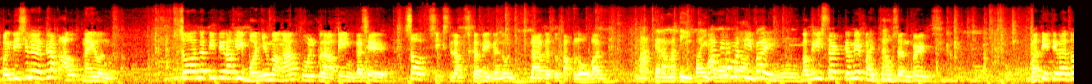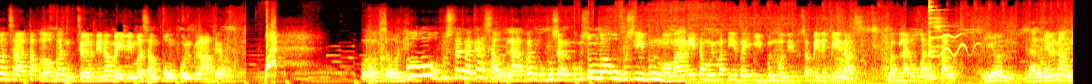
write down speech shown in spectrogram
Pag di sila nag-clock, out na yun. So, ang natitirang ibon, yung mga full clocking. Kasi, south 6 laps kami, ganun. Naga to Tacloban. Matira matibay. Matira matibay. Mm. Mag-start kami 5,000 birds. Matitira doon sa Tacloban. Swerte na may 5-10 full clocker. Oh, solid. Oo, ubus talaga. South laban. Ubusan. Kung gusto mo maubos ibon mo, makakita mo yung matibay ibon mo dito sa Pilipinas, maglaro ka ng South. Yun, dalagang Yun ang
